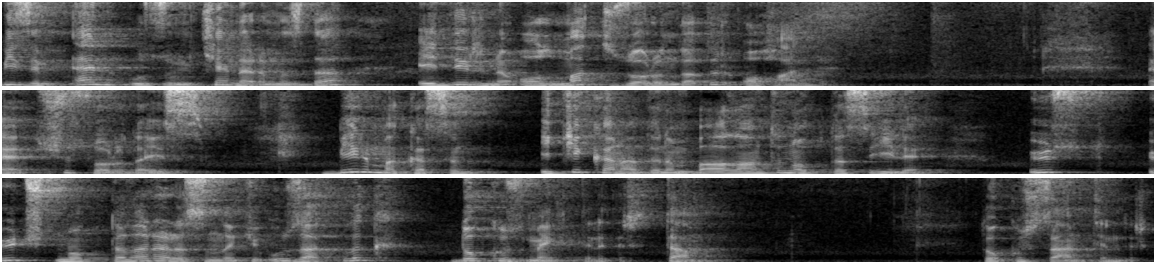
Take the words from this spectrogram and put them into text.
bizim en uzun kenarımızda Edirne olmak zorundadır o halde. Evet şu sorudayız. Bir makasın iki kanadının bağlantı noktası ile üst 3 noktalar arasındaki uzaklık 9 metredir. Tamam. 9 santimdir.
